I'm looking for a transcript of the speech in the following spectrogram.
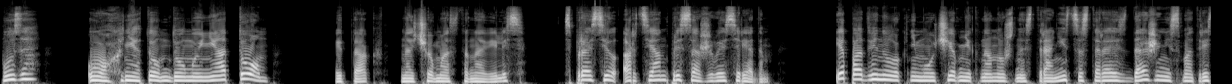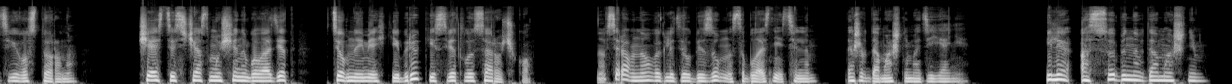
Поза? Ох, не о том думаю, не о том. Итак, на чем мы остановились? Спросил Артиан, присаживаясь рядом. Я подвинула к нему учебник на нужной странице, стараясь даже не смотреть в его сторону. К счастью, сейчас мужчина был одет в темные мягкие брюки и светлую сорочку. Но все равно выглядел безумно соблазнительным, даже в домашнем одеянии. Или особенно в домашнем.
